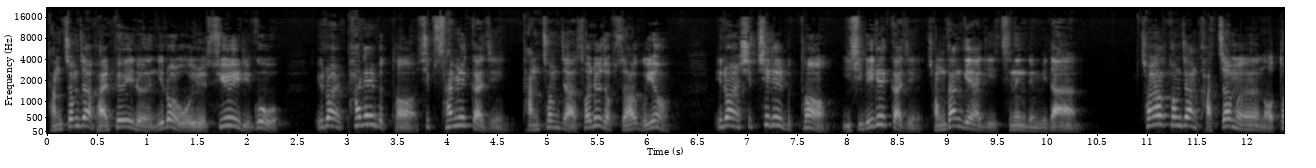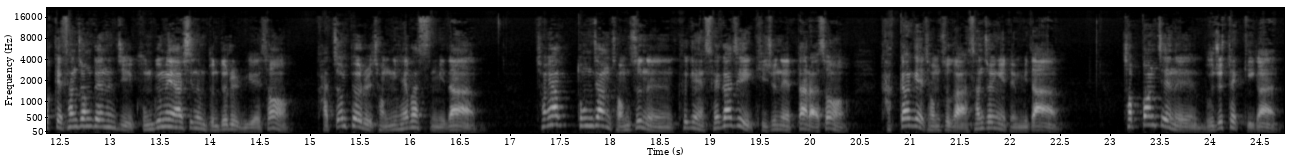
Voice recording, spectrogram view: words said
당첨자 발표일은 1월 5일 수요일이고 1월 8일부터 13일까지 당첨자 서류 접수하고요. 1월 17일부터 21일까지 정당 계약이 진행됩니다. 청약통장 가점은 어떻게 산정되는지 궁금해 하시는 분들을 위해서 가점표를 정리해 봤습니다. 청약 통장 점수는 크게 세 가지 기준에 따라서 각각의 점수가 산정이 됩니다. 첫 번째는 무주택 기간,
